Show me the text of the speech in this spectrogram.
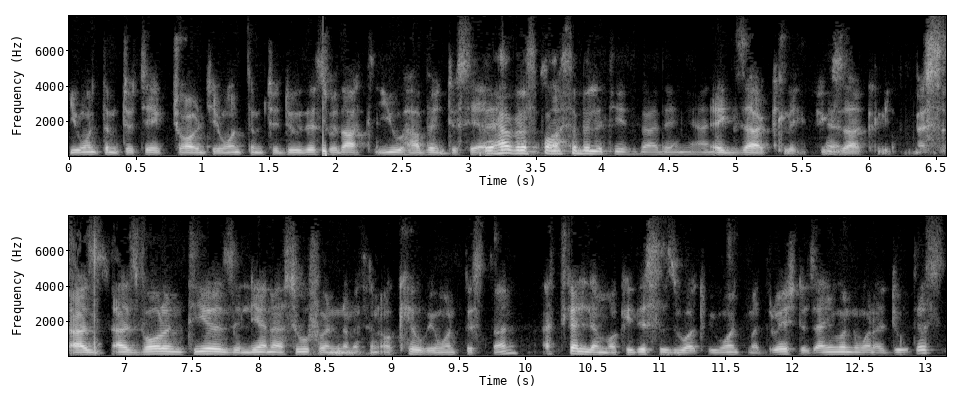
you want them to take charge you want them to do this without you having to say they have everything, صح؟ responsibilities بعدين يعني exactly exactly بس as as volunteers اللي أنا أشوف إنه مثلا okay we want this done أتكلم okay this is what we want ما أدري إيش does anyone want to do this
